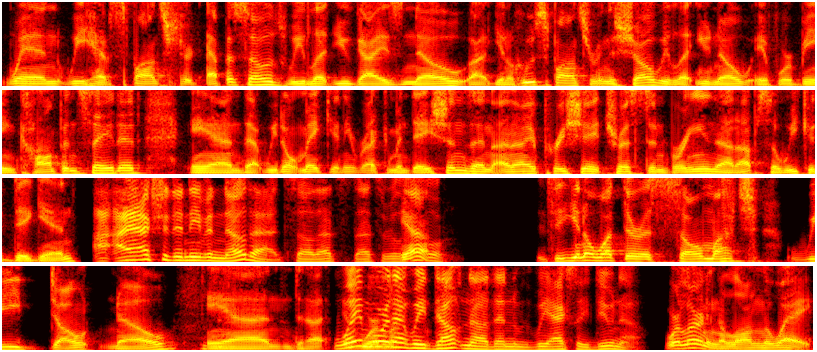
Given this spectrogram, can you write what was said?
when we have sponsored episodes. We let you guys know, uh, you know, who's sponsoring the show. We let you know if we're being compensated, and that we don't make any recommendations. And and I appreciate Tristan bringing that up so we could dig in. I, I actually didn't even know that. So that's that's really Yeah. cool. You know what? There is so much we don't know, and uh, Way and more le- that we don't know than we actually do know. We're learning along the way.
